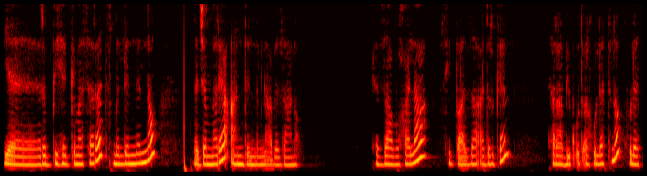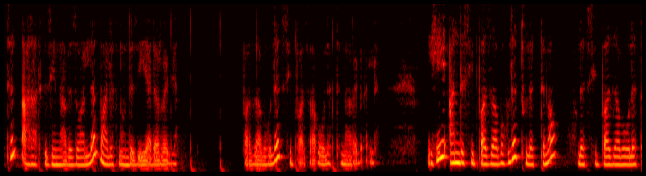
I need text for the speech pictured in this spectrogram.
የርቢ ህግ መሰረት ምን ልንል ነው? መጀመሪያ አንድ እንድናበዛ ነው። ከዛ በኋላ ሲባዛ አድርገን ተራቢ ቁጥር ሁለት ነው። ሁለትን አራት ጊዜ እናበዛዋለን ማለት ነው። እንደዚህ እያደረግን ባዛ በሁለት ሲባዛ በሁለት እናደርጋለን። ይሄ አንድ ሲባዛ በሁለት ሁለት ነው። ሁለት ሲባዛ በሁለት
